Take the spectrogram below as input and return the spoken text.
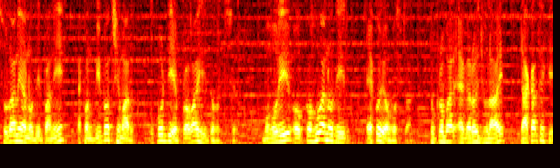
সুলানিয়া নদীর পানি এখন বিপদসীমার উপর দিয়ে প্রবাহিত হচ্ছে। মোহরী ও কহুয়া নদীর একই অবস্থা। শুক্রবার এগারোই জুলাই ঢাকা থেকে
